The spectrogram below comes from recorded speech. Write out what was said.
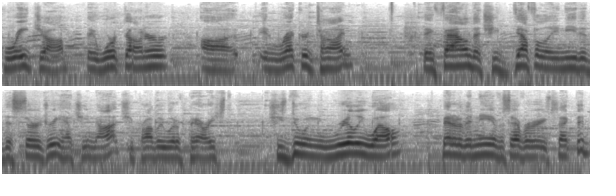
great job. They worked on her uh, in record time. They found that she definitely needed this surgery. Had she not, she probably would have perished. She's doing really well, better than any of us ever expected,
